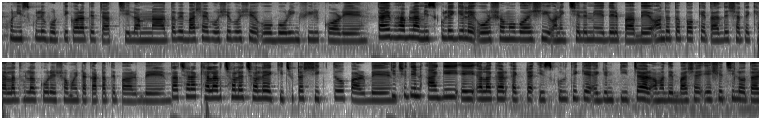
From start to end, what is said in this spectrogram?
এখন স্কুলে ভর্তি করাতে চাচ্ছিলাম না, তবে বাসায় বসে বসে ও বোরিং ফিল করে। তাই ভাবলাম স্কুলে গেলে ওর সমবয়সী অনেক ছেলে মেয়েদের পাবে অন্তত পক্ষে তাদের সাথে খেলাধুলা করে সময়টা কাটাতে পারবে। তাছাড়া খেলার ছলে ছলে কিছুটা শিখতেও পারবে। কিছুদিন আগেই এই এলাকার একটা স্কুল থেকে একজন টিচার আমাদের বাসায় এসেছিল তার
